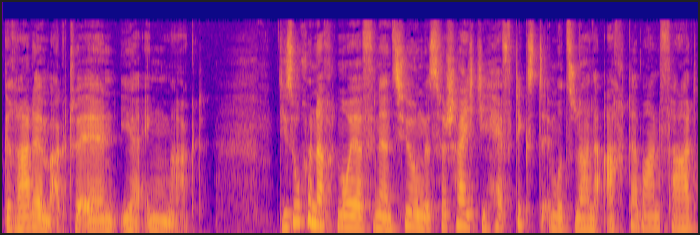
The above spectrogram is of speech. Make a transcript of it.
Gerade im aktuellen eher engen Markt. Die Suche nach neuer Finanzierung ist wahrscheinlich die heftigste emotionale Achterbahnfahrt,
